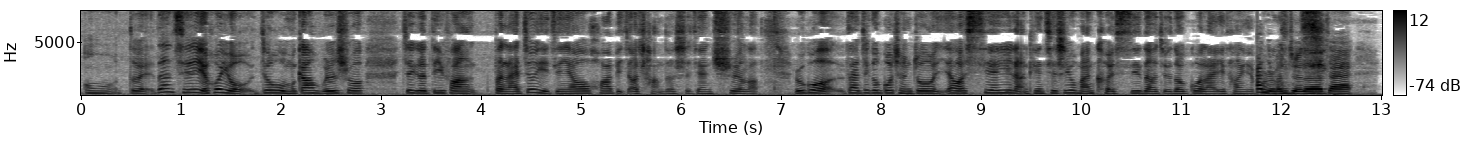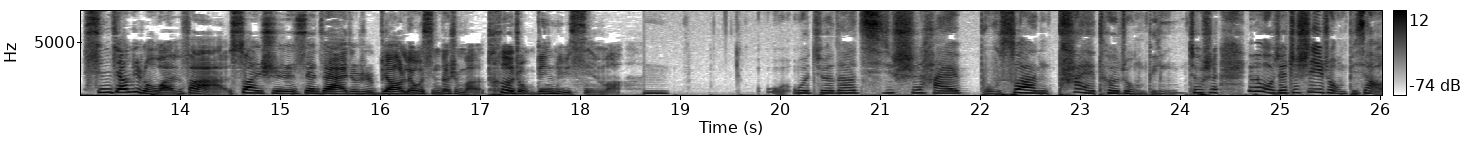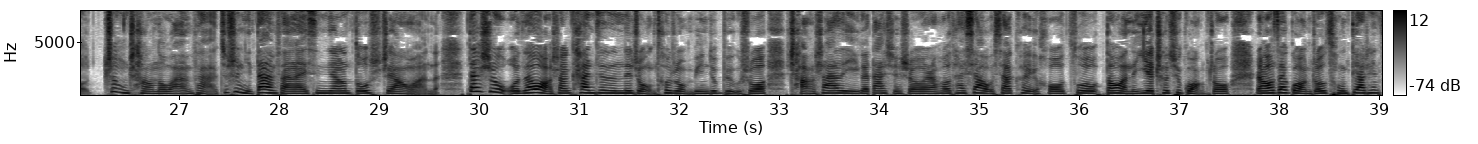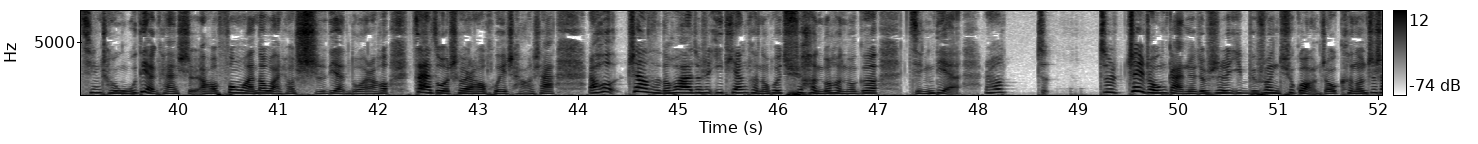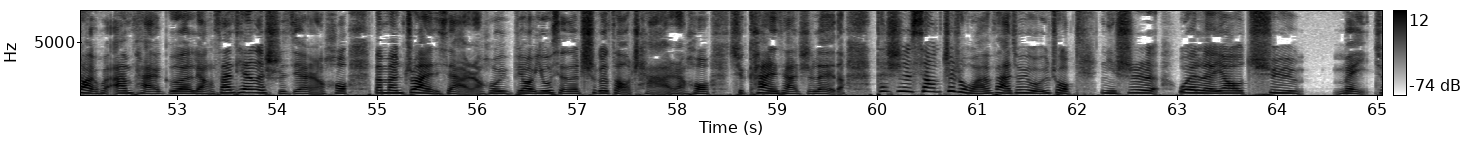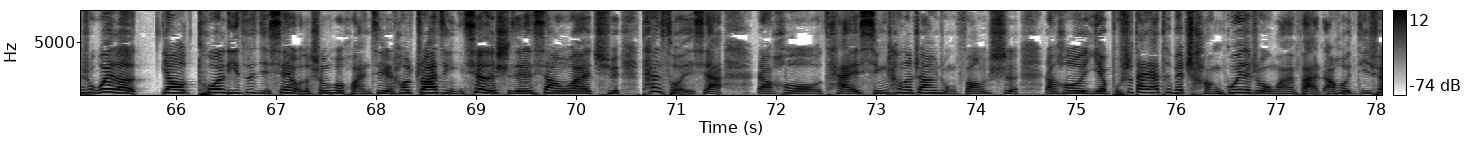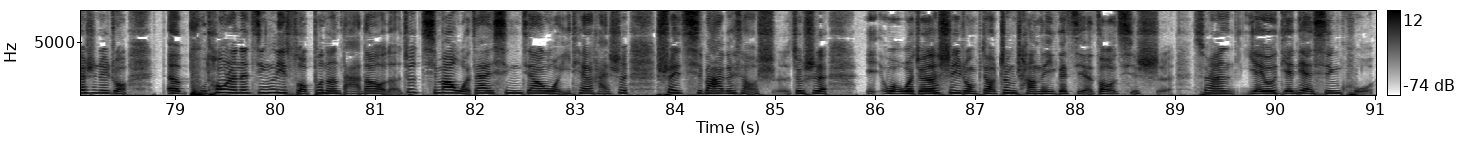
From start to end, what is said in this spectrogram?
嗯，对，但其实也会有，就我们刚刚不是说这个地方本来就已经要花比较长的时间去了，如果在这个过程中要歇一两天，其实又蛮可惜的，觉得过来一趟也。那你们觉得在新疆这种玩法算是现在就是比较流行的什么特种兵旅行吗？嗯。我我觉得其实还不算太特种兵，就是因为我觉得这是一种比较正常的玩法，就是你但凡来新疆都是这样玩的。但是我在网上看见的那种特种兵，就比如说长沙的一个大学生，然后他下午下课以后坐当晚的夜车去广州，然后在广州从第二天清晨五点开始，然后疯玩到晚上十点多，然后再坐车然后回长沙，然后这样子的话，就是一天可能会去很多很多个景点，然后。就这种感觉，就是一，比如说你去广州，可能至少也会安排个两三天的时间，然后慢慢转一下，然后比较悠闲的吃个早茶，然后去看一下之类的。但是像这种玩法，就有一种你是为了要去美，就是为了。要脱离自己现有的生活环境，然后抓紧一切的时间向外去探索一下，然后才形成的这样一种方式。然后也不是大家特别常规的这种玩法，然后的确是那种呃普通人的精力所不能达到的。就起码我在新疆，我一天还是睡七八个小时，就是我我觉得是一种比较正常的一个节奏。其实虽然也有点点辛苦。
